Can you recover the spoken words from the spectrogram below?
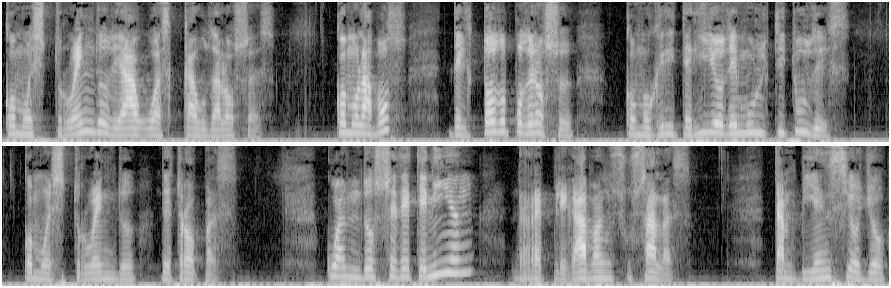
como estruendo de aguas caudalosas, como la voz del Todopoderoso, como griterío de multitudes, como estruendo de tropas. Cuando se detenían, replegaban sus alas, también se oyó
